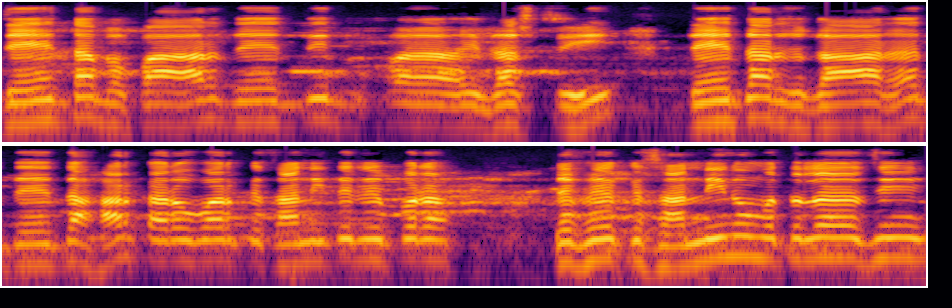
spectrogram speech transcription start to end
ਦੇਸ਼ ਦਾ ਵਪਾਰ, ਦੇਸ਼ ਦੀ ਇੰਡਸਟਰੀ ਦੇਸ਼ ਦਾ ਰੁਜ਼ਗਾਰ, ਦੇਸ਼ ਦਾ ਹਰ ਕਾਰੋਬਾਰ ਕਿਸਾਨੀ ਤੇ ਨਿਰਭਰ ਆ। ਤੇ ਫਿਰ ਕਿਸਾਨੀ ਨੂੰ ਮਤਲਬ ਅਸੀਂ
